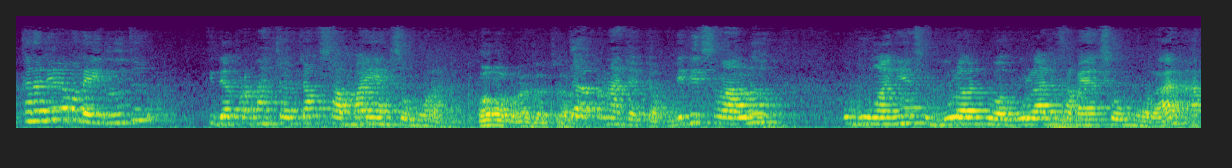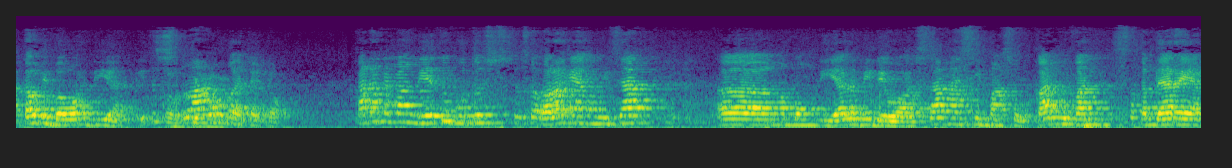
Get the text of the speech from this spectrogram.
karena dia memang dari dulu tuh tidak pernah cocok sama yang seumuran. Oh nggak pernah cocok. Nggak pernah cocok. Jadi selalu hubungannya sebulan dua bulan sama yang seumuran atau di bawah dia itu selalu nggak cocok. Karena memang dia tuh butuh seseorang yang bisa eh, ngomong dia lebih dewasa, ngasih masukan bukan sekedar ya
